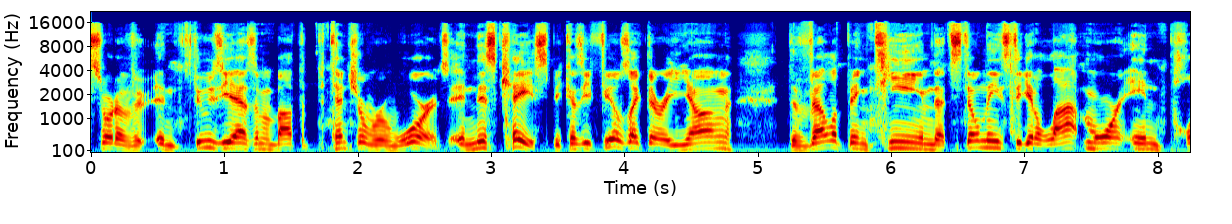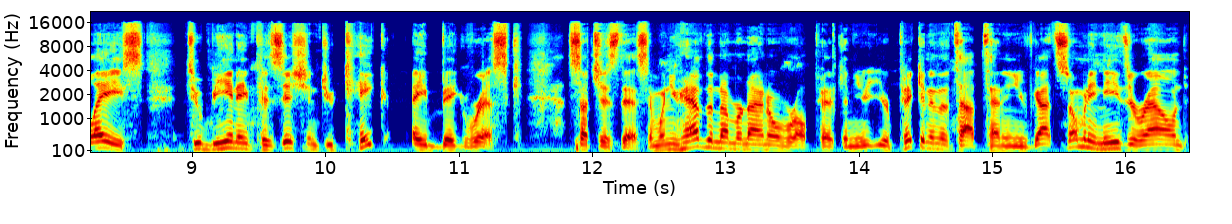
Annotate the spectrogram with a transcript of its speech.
sort of enthusiasm about the potential rewards in this case because he feels like they're a young developing team that still needs to get a lot more in place to be in a position to take a big risk such as this. And when you have the number nine overall pick and you're picking in the top 10 and you've got so many needs around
